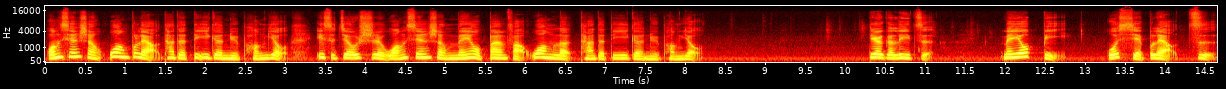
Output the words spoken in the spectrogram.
王先生忘不了他的第一个女朋友，意思就是王先生没有办法忘了他的第一个女朋友。第二个例子，没有笔，我写不了字。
